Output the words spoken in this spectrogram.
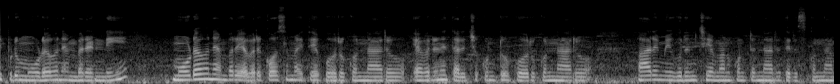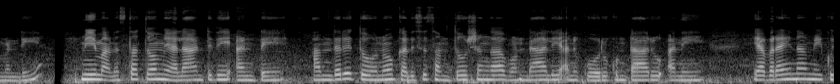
ఇప్పుడు మూడవ నెంబర్ అండి. మూడవ నెంబర్ ఎవరి కోసం అయితే కోరుకున్నారో ఎవరిని తలుచుకుంటూ కోరుకున్నారో వారు మీ గురించి ఏమనుకుంటున్నారో తెలుసుకుందామండి. మీ మనస్తత్వం ఎలాంటిది అంటే అందరితోనూ కలిసి సంతోషంగా ఉండాలి అని కోరుకుంటారు అని ఎవరైనా మీకు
